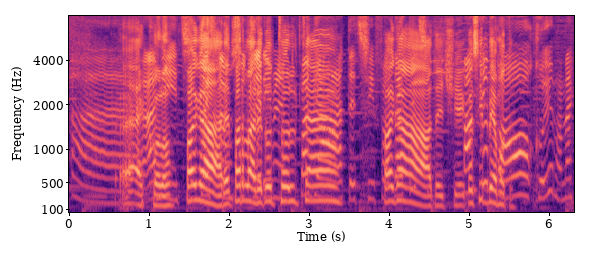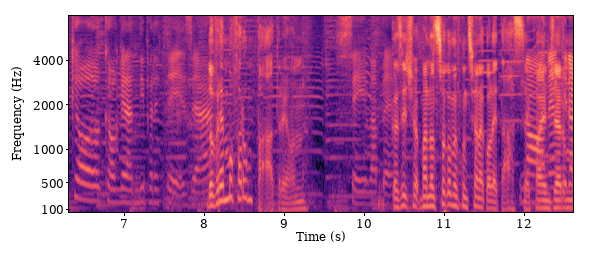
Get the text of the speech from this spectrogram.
Ah, Eccolo, amici, pagare, parlare tutto il tempo. Pagateci, Pagateci, Ma così abbiamo... poco, io non è che ho, che ho grandi pretese. Eh. Dovremmo fare un Patreon. Sì, vabbè. Così c'è- ma non so come funziona con le tasse No, qua in Germania.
